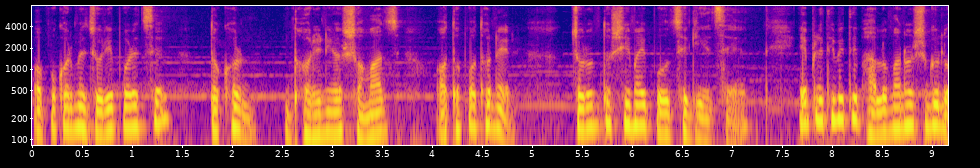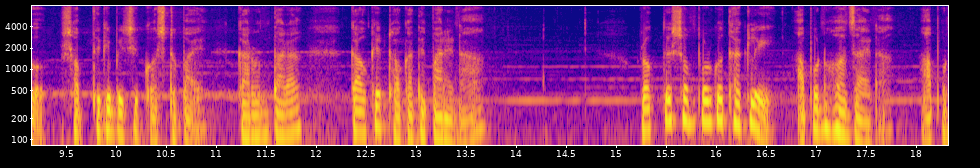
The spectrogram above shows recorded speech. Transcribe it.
অপকর্মে জড়িয়ে পড়েছে, তখন ধর্মীয় সমাজ অধপতনের চূড়ান্ত সীমায় পৌঁছে গিয়েছে। এ পৃথিবীতে ভালো মানুষগুলো সব থেকে বেশি কষ্ট পায়, কারণ তারা কাউকে ঠকাতে পারে না। রক্তের সম্পর্ক থাকলেই আপন হওয়া যায় না। আপন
